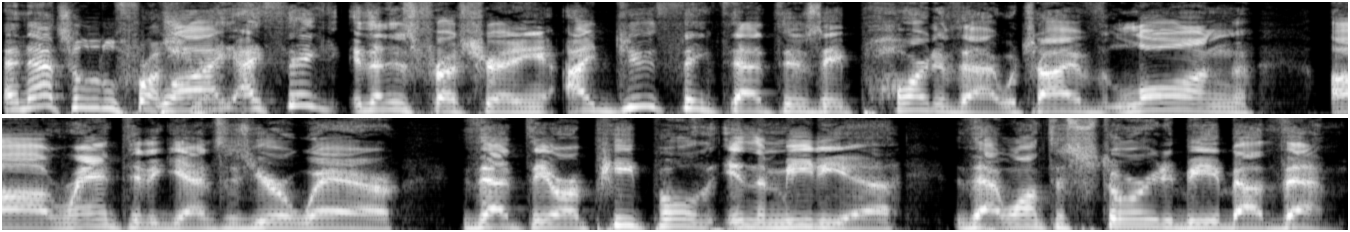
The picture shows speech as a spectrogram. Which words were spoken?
And that's a little frustrating. Well, I, I think that is frustrating. I do think that there's a part of that which I've long uh, ranted against, as you're aware, that there are people in the media that want the story to be about them.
